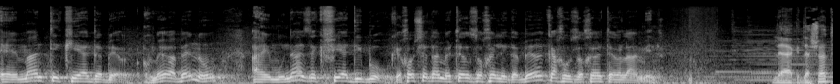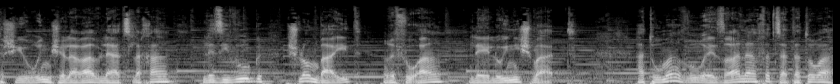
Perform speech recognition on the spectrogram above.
האמנתי כי אדבר אומר רבנו האמונה זה כפי הדיבור ככל שאדם יותר זוכה לדבר כך הוא זוכה יותר להאמין להקדשת השיעורים של הרב להצלחה, לזיווג, שלום בית, רפואה, לעילוי נשמת. התרומה עבור עזרה להפצת התורה.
